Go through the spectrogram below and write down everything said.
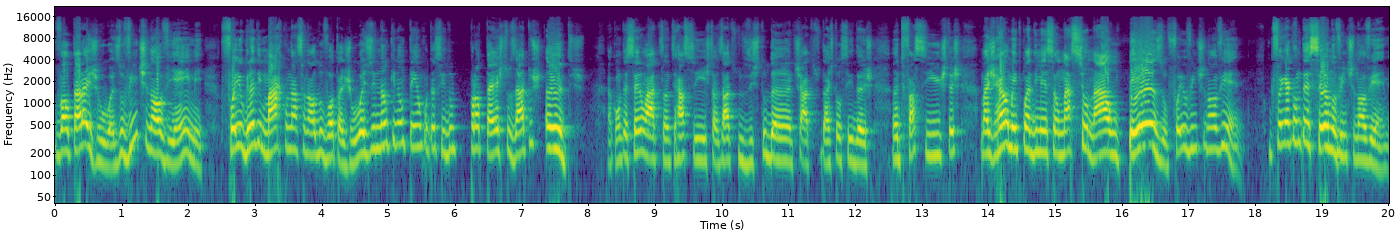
voltar às ruas. O 29M foi o grande marco nacional do voto às ruas e não que não tenham acontecido protestos, atos antes. Aconteceram atos antirracistas, atos dos estudantes, atos das torcidas antifascistas, mas realmente com a dimensão nacional, um peso, foi o 29M. O que foi que aconteceu no 29M?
